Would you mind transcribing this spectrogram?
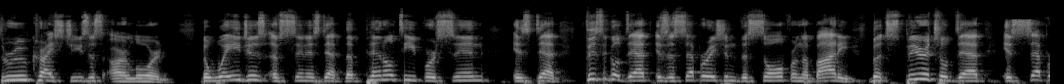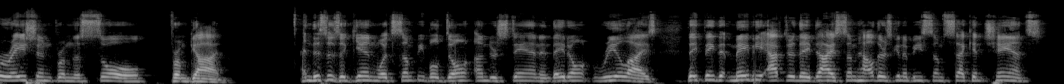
through Christ Jesus our Lord. The wages of sin is death. The penalty for sin is death. Physical death is a separation of the soul from the body, but spiritual death is separation from the soul from God. And this is again what some people don't understand and they don't realize. They think that maybe after they die, somehow there's going to be some second chance.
